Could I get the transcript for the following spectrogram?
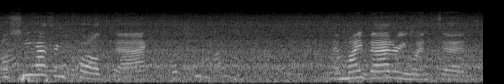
Well, she hasn't called back. But she might. And my battery went dead.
